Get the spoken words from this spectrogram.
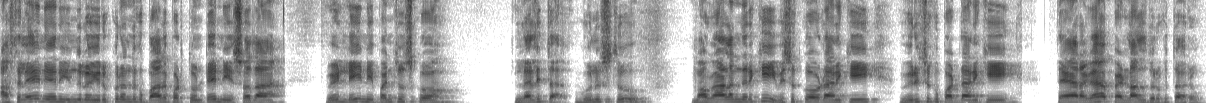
అసలే నేను ఇందులో ఇరుక్కున్నందుకు బాధపడుతుంటే నీ సొదా. వెళ్ళి నీ పని చూసుకో. లలిత గునుస్తూ మగాళ్ళందరికీ విసుక్కోవడానికి విరుచుకు పడ్డానికి తేరగా పెళ్ళాలు దొరుకుతారు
